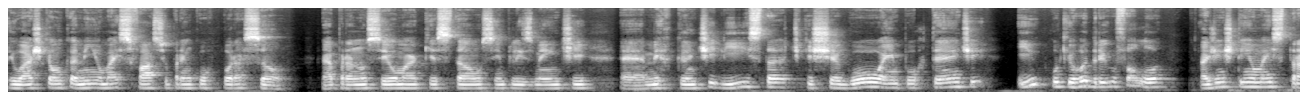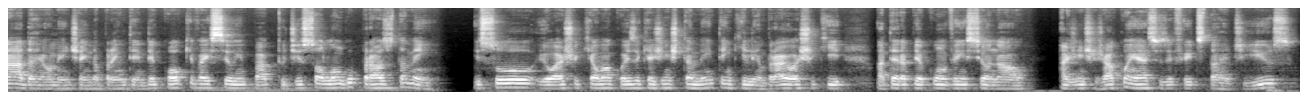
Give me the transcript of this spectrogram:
eu acho que é um caminho mais fácil para incorporação né, para não ser uma questão simplesmente é, mercantilista, de que chegou, é importante, e o que o Rodrigo falou. A gente tem uma estrada realmente ainda para entender qual que vai ser o impacto disso a longo prazo também. Isso eu acho que é uma coisa que a gente também tem que lembrar. Eu acho que a terapia convencional, a gente já conhece os efeitos tardios.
